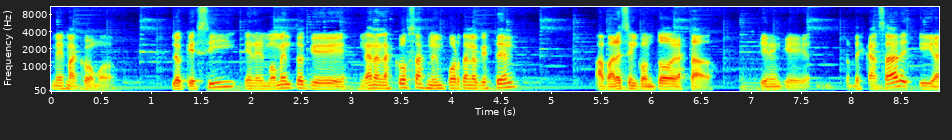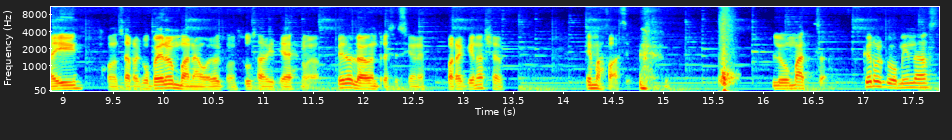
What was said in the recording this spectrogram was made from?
me es más cómodo. Lo que sí, en el momento que ganan las cosas, no importa en lo que estén, aparecen con todo gastado. Tienen que descansar y ahí, cuando se recuperen, van a volver con sus habilidades nuevas. Pero lo hago en tres sesiones, para que no haya... Es más fácil. Lumatza. ¿Qué recomiendas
